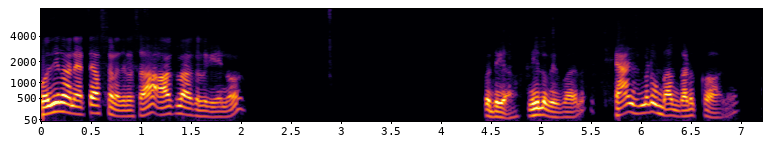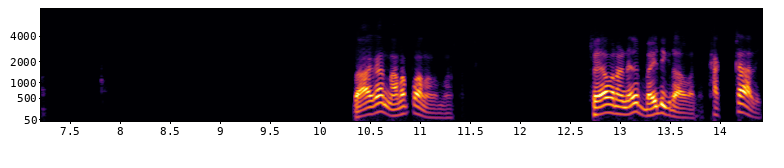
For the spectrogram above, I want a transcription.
పుదీనా నెట్టేస్తాను తెలుసా? ఆకులు ఆకులు గేను కొద్దిగా నీళ్ళు పోయి బాగా హ్యాండ్స్ మటుకు బాగా కడుక్కోవాలి. బాగా నలపాలన్నమాట. ఫ్లేవర్ అనేది బయటికి రావాలి. కక్కాలి.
